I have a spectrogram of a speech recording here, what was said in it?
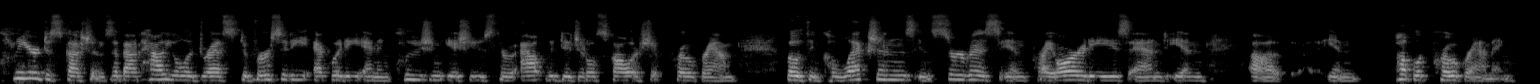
clear discussions about how you'll address diversity, equity, and inclusion issues throughout the digital scholarship program both in collections, in service, in priorities, and in, uh, in public programming.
